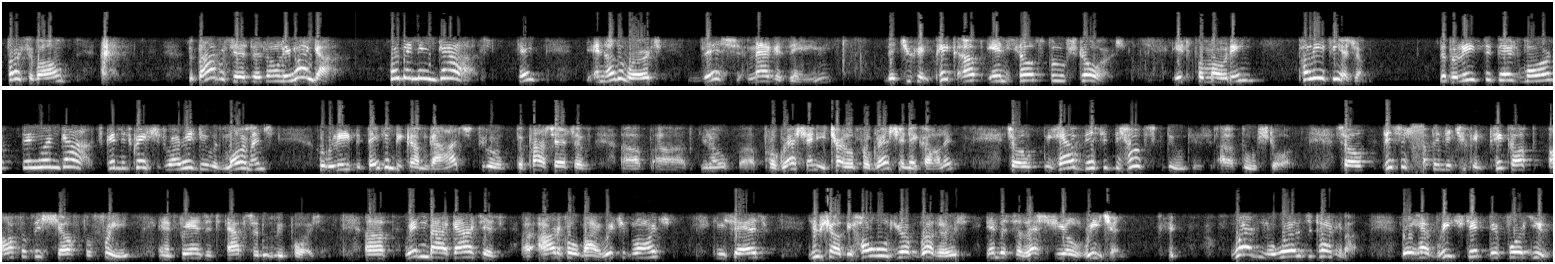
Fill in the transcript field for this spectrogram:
First of all, the Bible says there's only one God. What do they mean, gods? Okay. In other words, this magazine that you can pick up in health food stores is promoting polytheism the belief that there's more than one God. Goodness gracious, we already deal with Mormons who believe that they can become gods through the process of, uh, uh, you know, uh, progression, eternal progression, they call it. So we have this at the health food, uh, food store. So this is something that you can pick up off of the shelf for free, and friends, it's absolutely poison. Uh, written by a guy, says, an article by Richard Lawrence. He says, "You shall behold your brothers in the celestial region." What in the world is he talking about? They have reached it before you.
